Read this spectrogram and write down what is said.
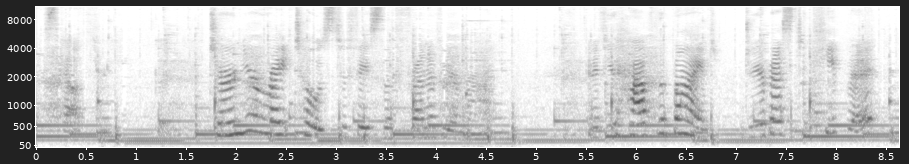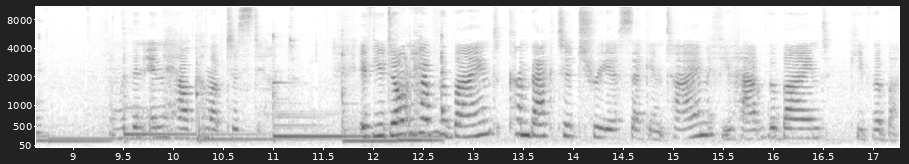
Exhale three. Turn your right toes to face the front of your mat. And if you have the bind, do your best to keep it. And with an inhale, come up to stand. If you don't have the bind, come back to tree a second time. If you have the bind, keep the bind.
